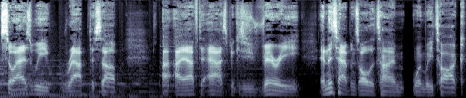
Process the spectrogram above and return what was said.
so as we wrap this up I, have to ask because you very, and this happens all the time when we talk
